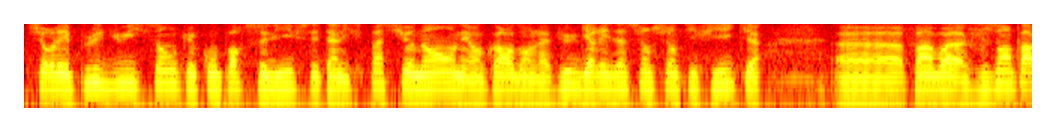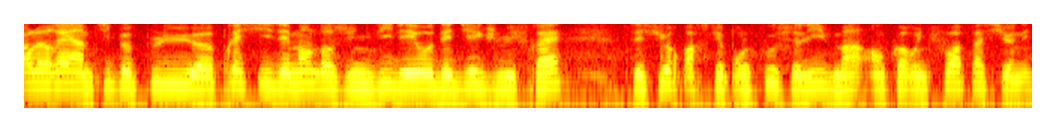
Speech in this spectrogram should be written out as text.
sur les plus de 800 que comporte ce livre. C'est un livre passionnant. On est encore dans la vulgarisation scientifique. Enfin voilà, je vous en parlerai un petit peu plus précisément dans une vidéo dédiée que je lui ferai. C'est sûr parce que pour le coup, ce livre m'a encore une fois passionné.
